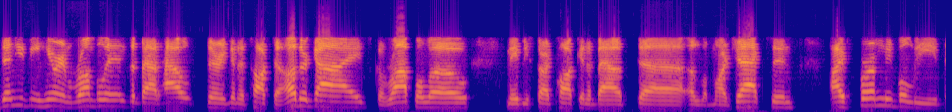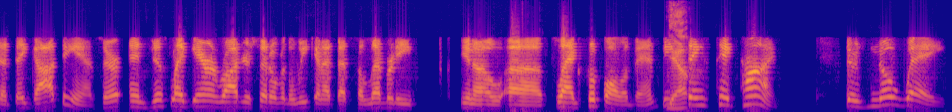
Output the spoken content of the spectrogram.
then you'd be hearing rumblings about how they're going to talk to other guys, Garoppolo, maybe start talking about uh, Lamar Jackson. I firmly believe that they got the answer, and just like Aaron Rodgers said over the weekend at that celebrity, you know, uh, flag football event, these Yep. things take time. There's no way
